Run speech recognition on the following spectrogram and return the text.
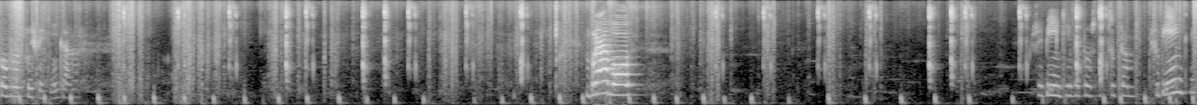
Po prostu świetnie. Brawo! Przepięknie po prostu co gram. Przepięknie.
